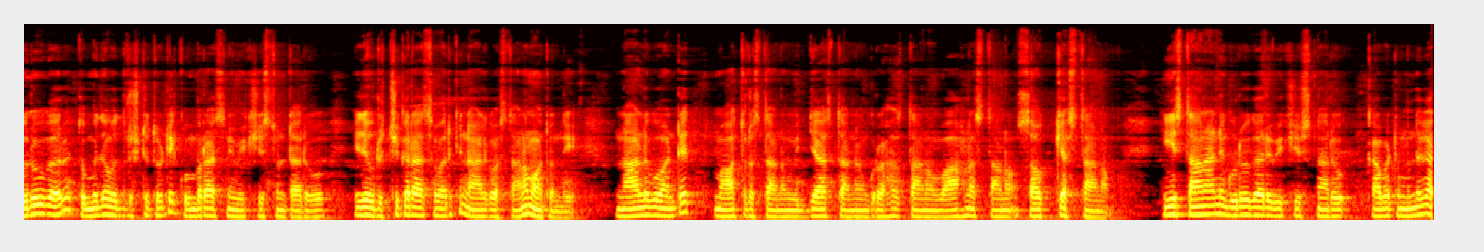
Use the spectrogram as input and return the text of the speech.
గురువు గారు తొమ్మిదవ దృష్టితోటి కుంభరాశిని వీక్షిస్తుంటారు. ఇది వృశ్చిక రాశి వారికి నాలుగవ స్థానం అవుతుంది. నాలుగు అంటే మాతృస్థానం విద్యాస్థానం గృహస్థానం వాహన స్థానం సౌఖ్య స్థానం ఈ స్థానాన్ని గురువుగారు వీక్షిస్తున్నారు. కాబట్టి ముందుగా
